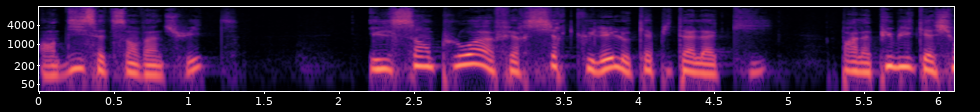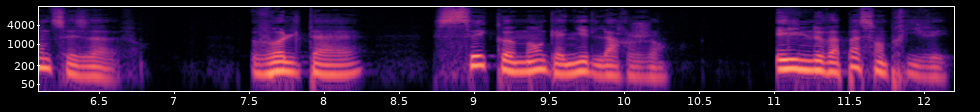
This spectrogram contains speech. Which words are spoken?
en 1728, il s'emploie à faire circuler le capital acquis par la publication de ses œuvres. Voltaire sait comment gagner de l'argent, et il ne va pas s'en priver.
